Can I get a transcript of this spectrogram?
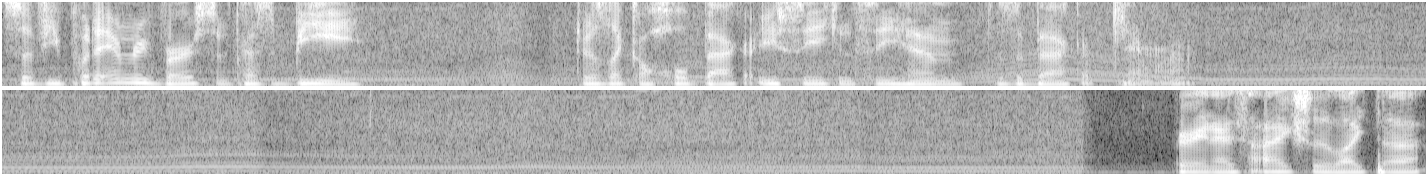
So if you put it in reverse and press B, there's like a whole backup. You see, you can see him. There's a backup camera. Very nice. I actually like that.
